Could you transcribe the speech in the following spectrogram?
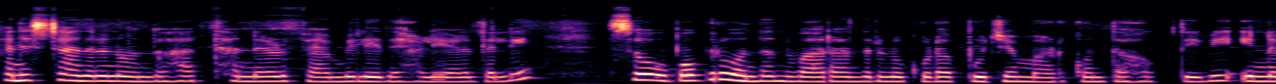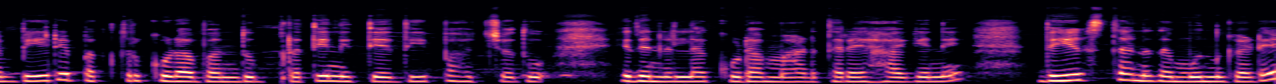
ಕನಿಷ್ಠ ಅಂದ್ರೆ ಒಂದು ಹತ್ತು ಹನ್ನೆರಡು ಫ್ಯಾಮಿಲಿ ಇದೆ ಹಳಿಯಾಳದಲ್ಲಿ. ಸೊ ಒಬ್ಬೊಬ್ಬರು ಒಂದೊಂದು ವಾರ ಅಂದ್ರೂ ಕೂಡ ಪೂಜೆ ಮಾಡ್ಕೊತಾ ಹೋಗ್ತೀವಿ. ಇನ್ನು ಬೇರೆ ಭಕ್ತರು ಕೂಡ ಬಂದು ಪ್ರತಿನಿತ್ಯ ದೀಪ ಹಚ್ಚೋದು ಇದನ್ನೆಲ್ಲ ಕೂಡ ಮಾಡ್ತಾರೆ. ಹಾಗೆಯೇ ದೇವಸ್ಥಾನದ ಮುಂದ್ಗಡೆ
